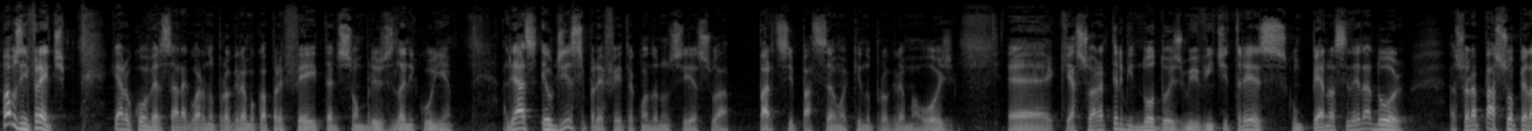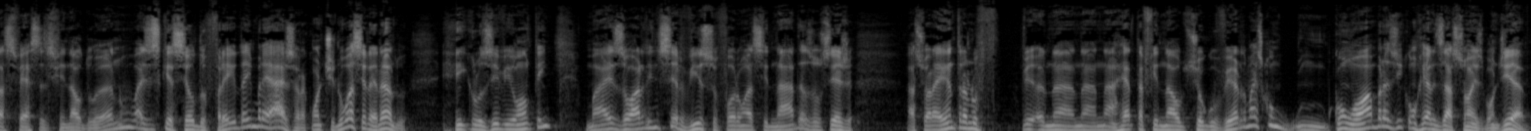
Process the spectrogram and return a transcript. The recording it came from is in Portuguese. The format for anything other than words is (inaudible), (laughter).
Vamos em frente. Quero conversar agora no programa com a prefeita de Sombrio, Gislane Cunha. Aliás, eu disse, prefeita, quando anunciei a sua participação aqui no programa hoje, é, que a senhora terminou 2023 com o pé no acelerador. A senhora passou pelas festas de final do ano, mas esqueceu do freio da embreagem. A senhora continua acelerando. (laughs) Inclusive ontem, mais ordens de serviço foram assinadas, ou seja, a senhora entra no, na, na, na, reta final do seu governo, mas com, com obras e com realizações. Bom dia.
